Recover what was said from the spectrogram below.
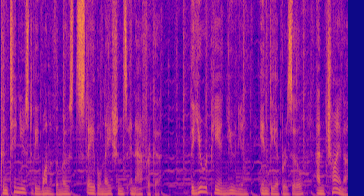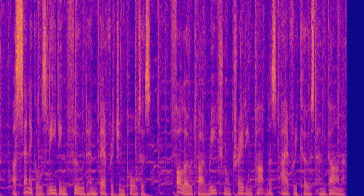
continues to be one of the most stable nations in Africa. The European Union, India, Brazil and China are Senegal's leading food and beverage importers, followed by regional trading partners Ivory Coast and Ghana.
